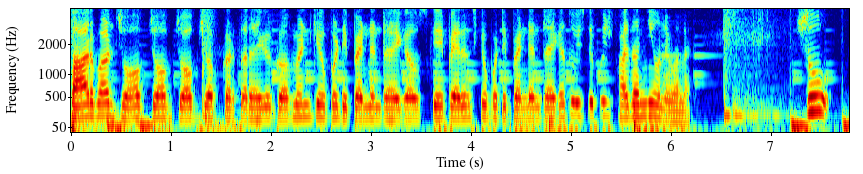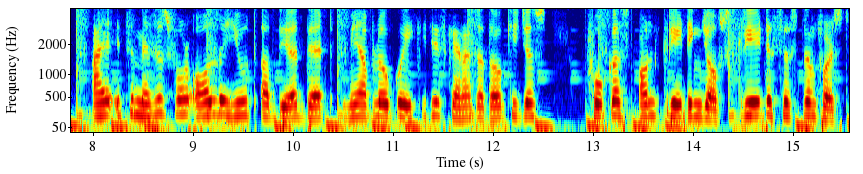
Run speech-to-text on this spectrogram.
बार बार जॉब जॉब जॉब जॉब करता रहेगा गवर्नमेंट के ऊपर डिपेंडेंट रहेगा, उसके पेरेंट्स के ऊपर डिपेंडेंट रहेगा तो इससे कुछ फ़ायदा नहीं होने वाला है। So I it's a message for all the youth up there that मैं आप लोगों को एक ही चीज़ कहना चाहता हूँ कि just focus on creating jobs create a system first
